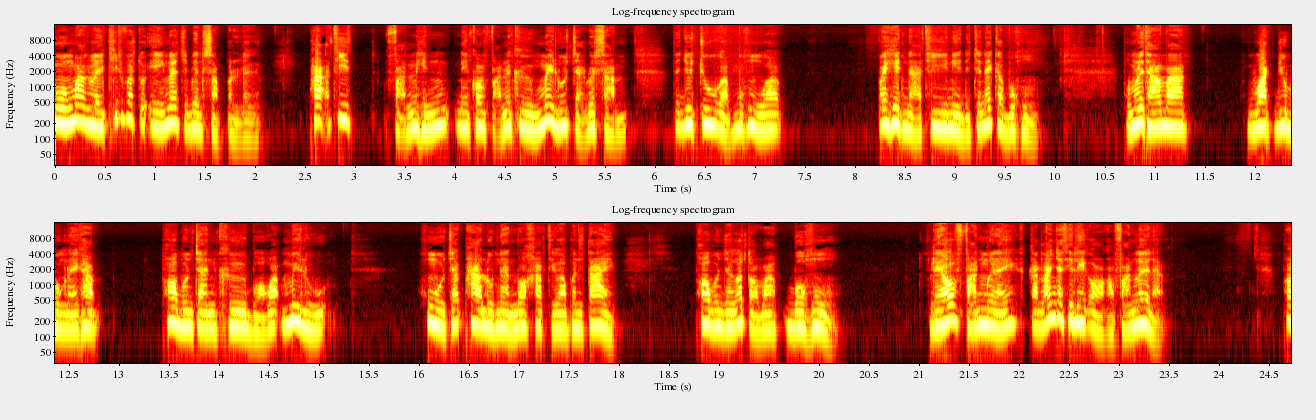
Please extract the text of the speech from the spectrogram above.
งงมากเลยคิดว่าตัวเองน่าจะเป็นสับปะเลอพระที่ฝันเห็นในความฝันก็คือไม่รู้จักด้วยซ้ำแต่จู่ๆกับบุหัวาไปเห็นหนาทีนี่เดี๋ยวจะได้กับบุหุผมเลยถามว่า วัดอยู่บ่งไหนครับ พ่อบุญจันทร์คือบอกว่าไม่รู้ หูจักพารูปนั้นบ่ครับที่ว่าเพิ่นใต้พ่อบุญจันทร์ก็ตอบว่าบ่หูแล้วฝันมือไหร่กันหลังจากที่เลขออกกับฝันเลยแหละพ่อ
